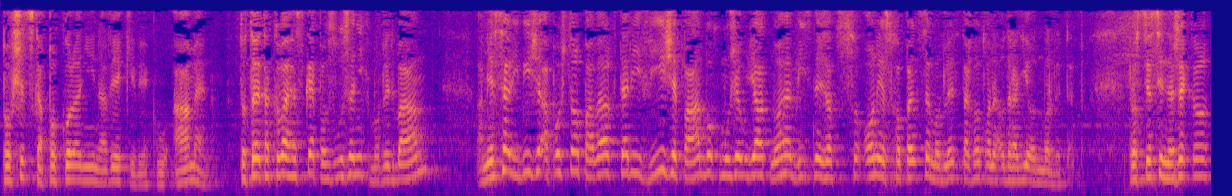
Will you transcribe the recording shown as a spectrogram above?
po všecka pokolení na věky věků. Amen. Toto je takové hezké povzbuzení k modlitbám, a mně se líbí, že apoštol Pavel, který ví, že pán Bůh může udělat mnohem víc, než za co on je schopen se modlit, tak ho to neodradí od modliteb. Prostě si neřekl,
